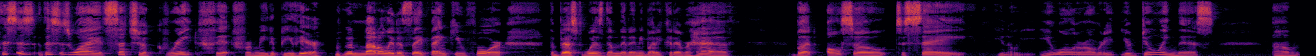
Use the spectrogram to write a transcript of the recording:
This is this is why it's such a great fit for me to be there. Not only to say thank you for the best wisdom that anybody could ever have, but also to say, you know, you all are already you're doing this. Um,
